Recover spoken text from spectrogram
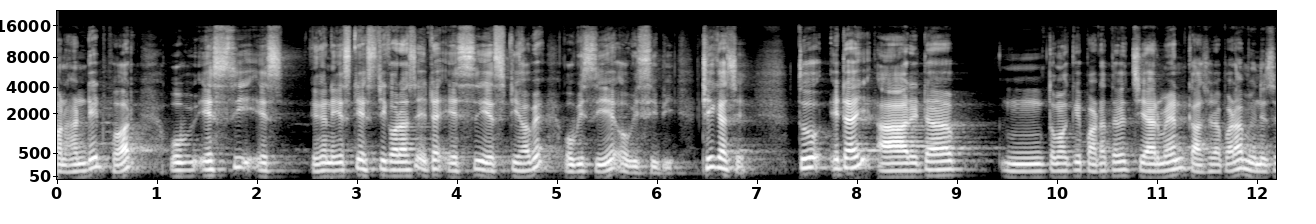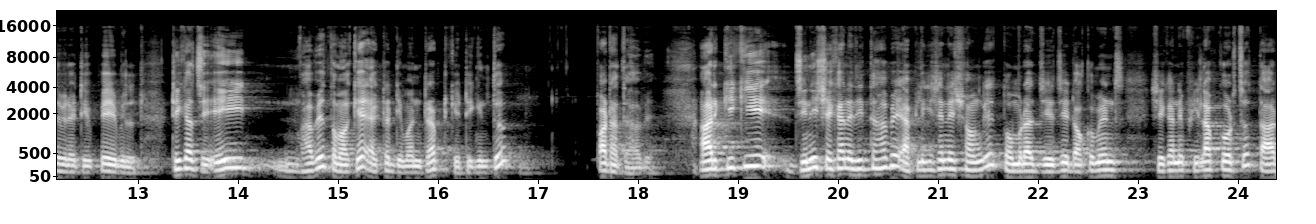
অন হান্ড্রেড ফর ও এসসি এস এখানে এসটি এসটি করা আছে, এটা এসসি এসটি হবে ওবিসি এ ওবিসি বি ঠিক আছে? তো এটাই, আর এটা তোমাকে পাঠাতে হবে চেয়ারম্যান কাছড়াপাড়া মিউনিসিপ্যালিটি পেয়েবিল ঠিক আছে? এইভাবে তোমাকে একটা ডিমান্ড ড্রাফট কেটে কিন্তু পাঠাতে হবে। আর কি কি জিনিস এখানে দিতে হবে? অ্যাপ্লিকেশনের সঙ্গে তোমরা যে যে ডকুমেন্টস সেখানে ফিল আপ করছ, তার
